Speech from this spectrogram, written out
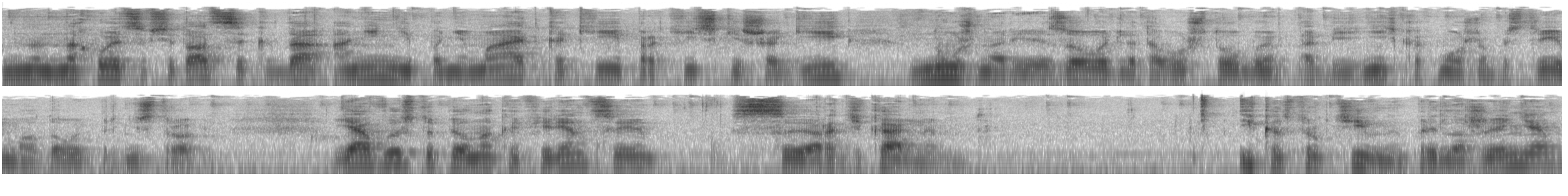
находятся в ситуации, когда они не понимают, какие практические шаги нужно реализовывать для того, чтобы объединить как можно быстрее Молдову и Приднестровье. Я выступил на конференции с радикальным и конструктивным предложением,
